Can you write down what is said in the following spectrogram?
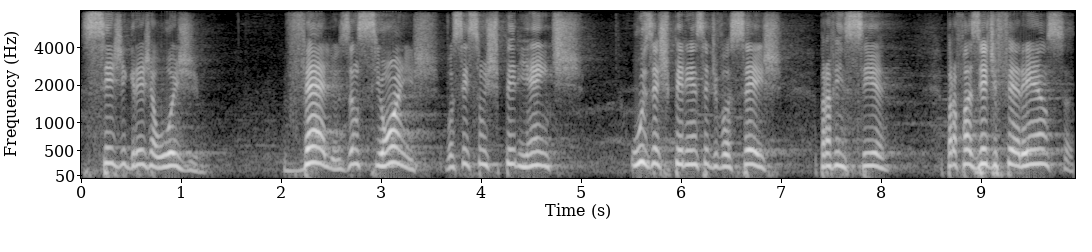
Seja igreja hoje. Velhos, anciões, vocês são experientes. Use a experiência de vocês para vencer, para fazer diferença.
